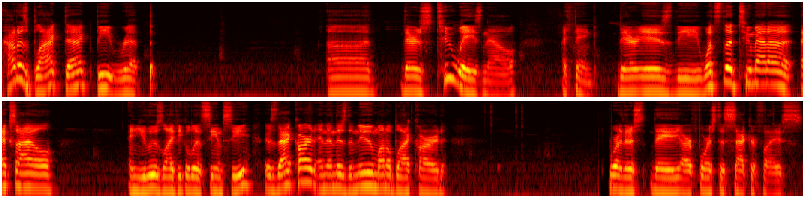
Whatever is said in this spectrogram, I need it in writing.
How does black deck beat Rip? Uh there's two ways now, I think. There is the what's the two mana exile and you lose life equal to its CMC. There's that card, and then there's the new mono black card where there's they are forced to sacrifice.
